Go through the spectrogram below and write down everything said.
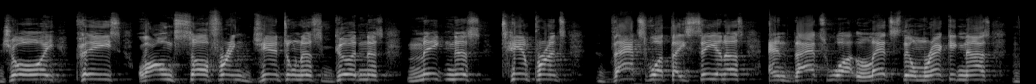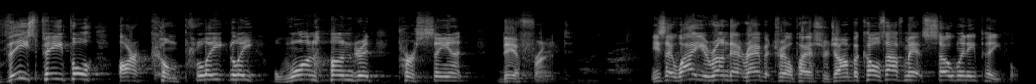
joy, peace, long suffering, gentleness, goodness, meekness, temperance. That's what they see in us, and that's what lets them recognize these people are completely 100% different. You say, why you run that rabbit trail, Pastor John? Because I've met so many people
